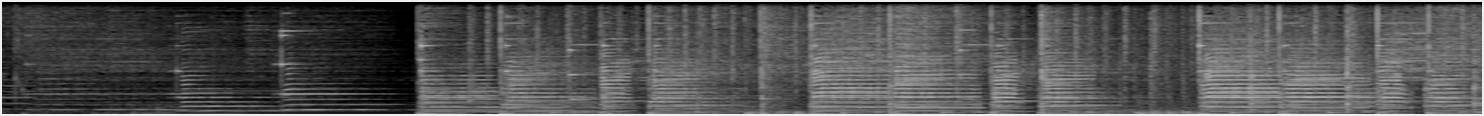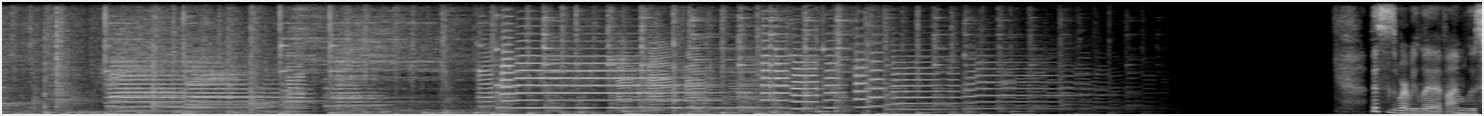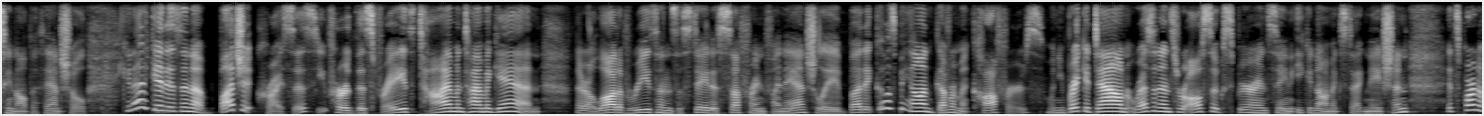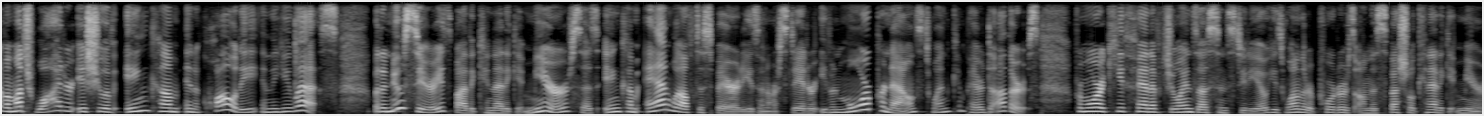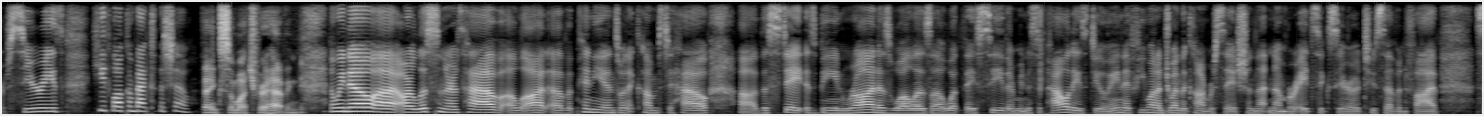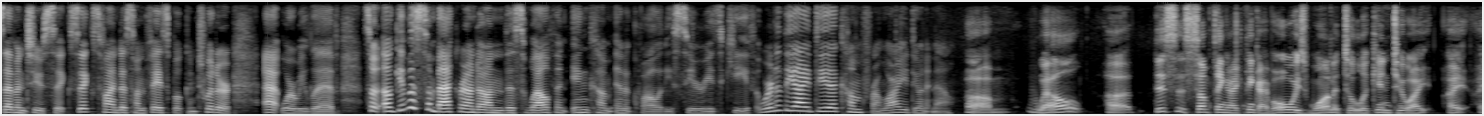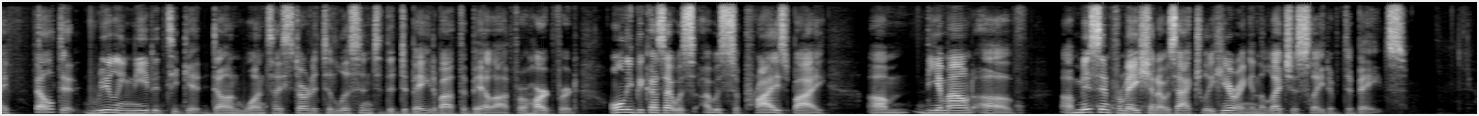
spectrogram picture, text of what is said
This is where we live. I'm Lucy Nalpathanchil. Connecticut is in a budget crisis. You've heard this phrase time and time again. There are a lot of reasons the state is suffering financially, but it goes beyond government coffers. When you break it down, residents are also experiencing economic stagnation. It's part of a much wider issue of income inequality in the U.S. But a new series by the Connecticut Mirror says income and wealth disparities in our state are even more pronounced when compared to others. For more, Keith Phaneuf joins us in studio. He's one of the reporters on the special Connecticut Mirror series. Keith, welcome back to the show. Thanks so much for having me. And we know uh, our listeners have a lot of opinions when it comes to how uh, the state is being run as well as uh, what they see their municipalities doing. If you want to join the conversation, that number 860-275-7266. Find us on Facebook and Twitter at Where We Live. So uh, give us some background on this wealth and income inequality series, Keith. Where did the idea come from? Why are you doing it now? Um, well, uh, this is something I think I've always wanted to look into. I, I, I, felt it really needed to get done once I started to listen to the debate about the bailout for Hartford, only because I was I was surprised by um, the amount of uh, misinformation I was actually hearing in the legislative debates.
